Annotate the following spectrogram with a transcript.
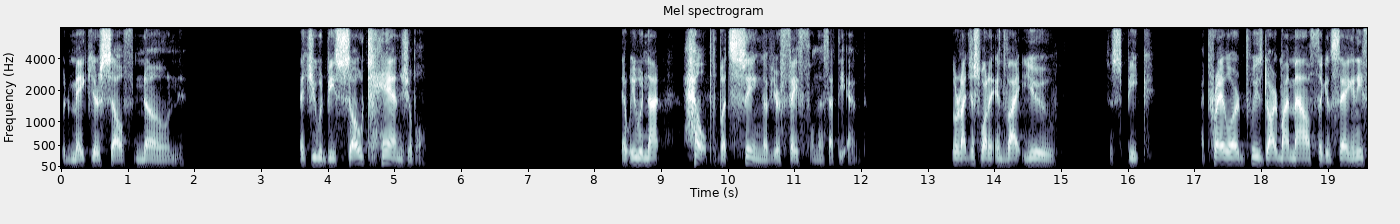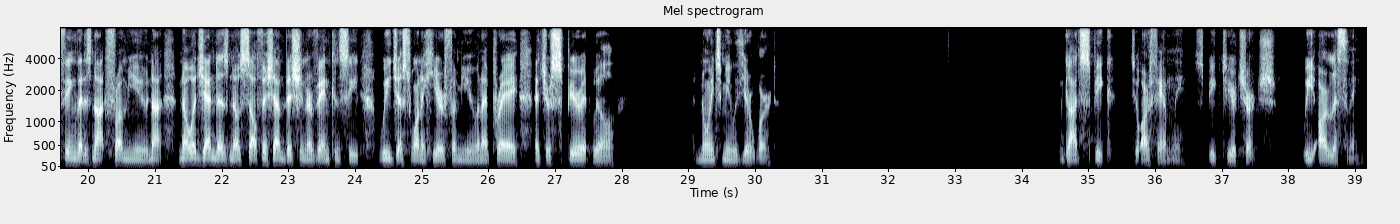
would make yourself known, that you would be so tangible, that we would not help but sing of your faithfulness at the end. Lord, I just want to invite you to speak. I pray, Lord, please guard my mouth against saying anything that is not from you, not no agendas, no selfish ambition or vain conceit. We just want to hear from you. And I pray that your spirit will anoint me with your word. And God, speak to our family, speak to your church. We are listening.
